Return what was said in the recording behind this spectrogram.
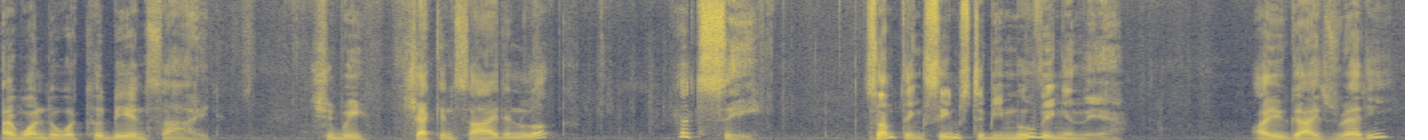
I wonder what could be inside. Should we check inside and look? Let's see. Something seems to be moving in there. Are you guys ready?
